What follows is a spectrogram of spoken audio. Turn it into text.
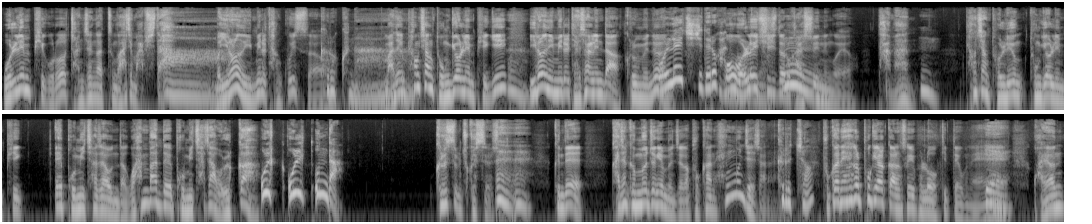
올림픽으로 전쟁 같은 거 하지 맙시다. 아. 뭐 이런 의미를 담고 있어요. 그렇구나. 만약에 평창 동계올림픽이 음. 이런 의미를 되살린다 그러면은 원래 취지대로 가는 어, 원래 거군요. 취지대로 음. 갈수 있는 거예요. 다만 음. 평창 돌리- 동계올림픽에 봄이 찾아온다고 한반도에 봄이 찾아올까? 올, 올 온다. 그랬으면 좋겠어요. 예, 저는. 예. 근데 가장 근본적인 문제가 북한 핵 문제잖아요. 그렇죠. 북한이 핵을 포기할 가능성이 별로 없기 때문에 예. 과연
